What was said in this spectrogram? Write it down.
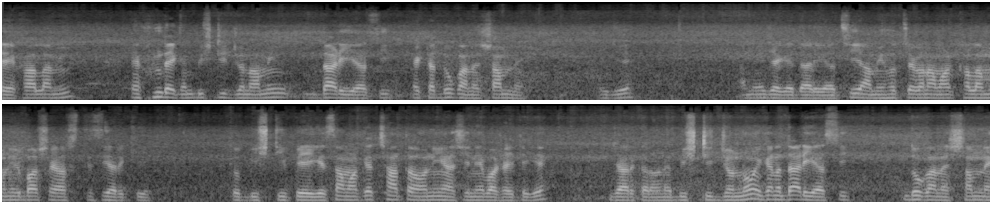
দেখাল আমি। এখন দেখেন বৃষ্টির জন্য আমি দাঁড়িয়ে আছি একটা দোকানের সামনে। এই যে, আমি এই জায়গায় দাঁড়িয়ে আছি। আমি হচ্ছে এখন আমার খালামনির বাসায় আসতেছি আর কি। তো বৃষ্টি পেয়ে গেছে, আমাকে ছাতাও নিয়ে আসিনি বাসায় থেকে। যার কারণে বৃষ্টির জন্য এখানে দাঁড়িয়ে আছি দোকানের সামনে।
